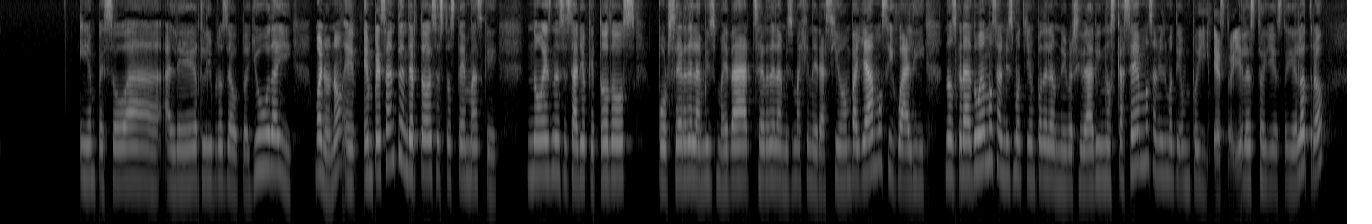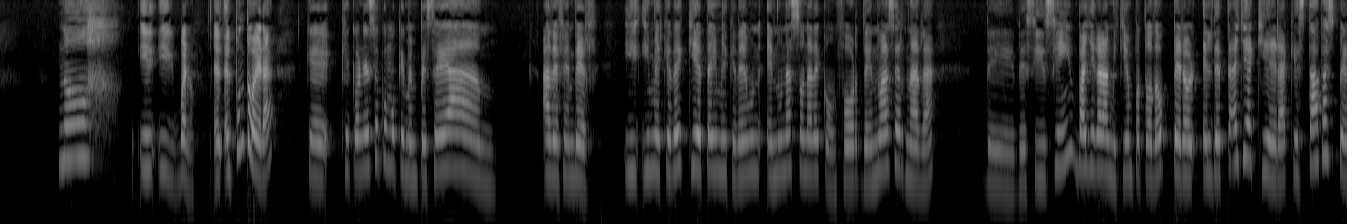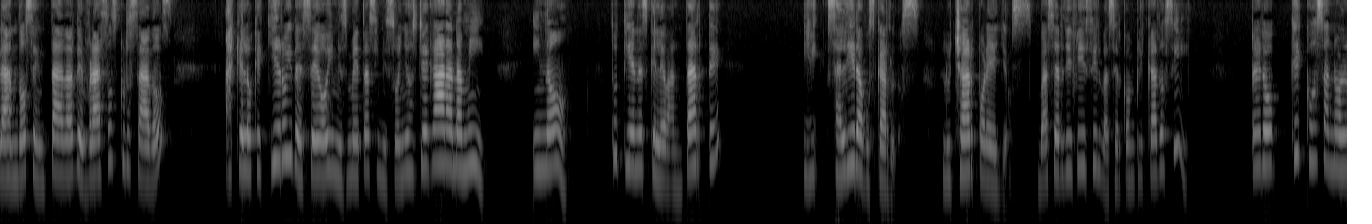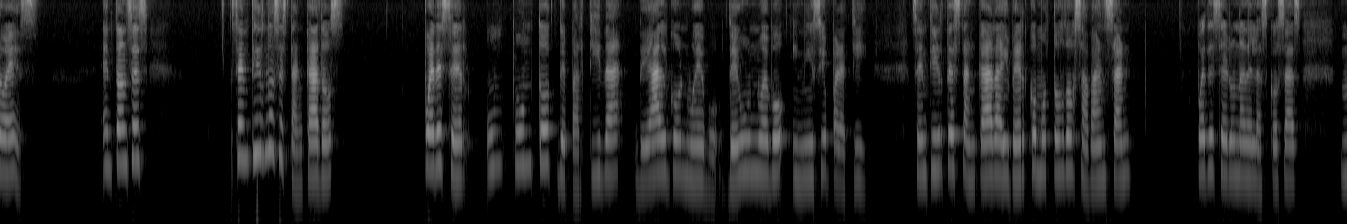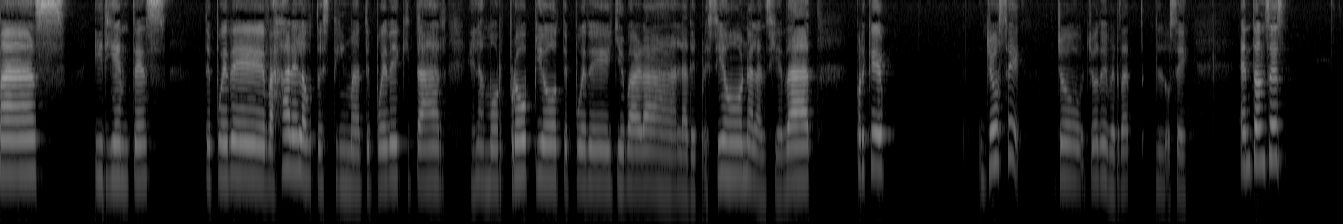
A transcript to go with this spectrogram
y empezó a, a leer libros de autoayuda y bueno, ¿no? empezó a entender todos estos temas que no es necesario que todos por ser de la misma edad, ser de la misma generación, vayamos igual y nos graduemos al mismo tiempo de la universidad y nos casemos al mismo tiempo y esto y el esto y esto y el otro. No, y, y bueno, el, el, punto era que, que con eso como que me empecé a, a defender y, y me quedé quieta y me quedé en una zona de confort, de no hacer nada de decir, sí, va a llegar a mi tiempo todo, pero el detalle aquí era que estaba esperando sentada de brazos cruzados a que lo que quiero y deseo y mis metas y mis sueños llegaran a mí. Y no, tú tienes que levantarte y salir a buscarlos, luchar por ellos. Va a ser difícil, va a ser complicado, sí, pero ¿qué cosa no lo es? Entonces, sentirnos estancados puede ser un punto de partida de algo nuevo, de un nuevo inicio para ti. Sentirte estancada y ver cómo todos avanzan puede ser una de las cosas más hirientes, te puede bajar el autoestima, te puede quitar el amor propio, te puede llevar a la depresión, a la ansiedad, porque yo sé, yo, yo de verdad lo sé. Entonces,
